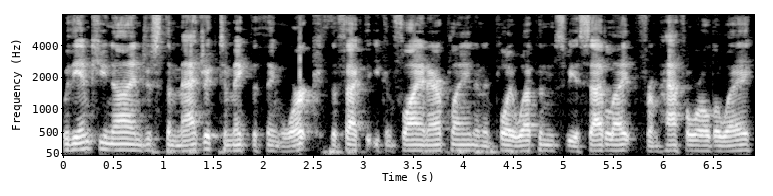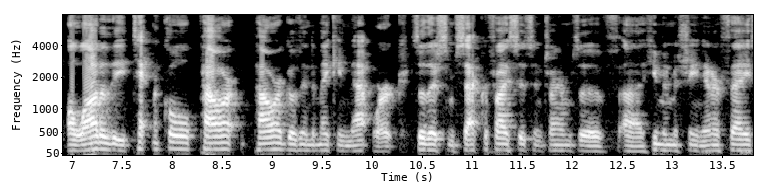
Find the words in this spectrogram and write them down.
with the MQ-9, just the magic to make the thing work, the fact that you can fly an airplane and employ weapons via satellite from half a world away. A lot of the technical power power goes into making that work. So there's some sacrifices in terms of uh, human-machine interface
